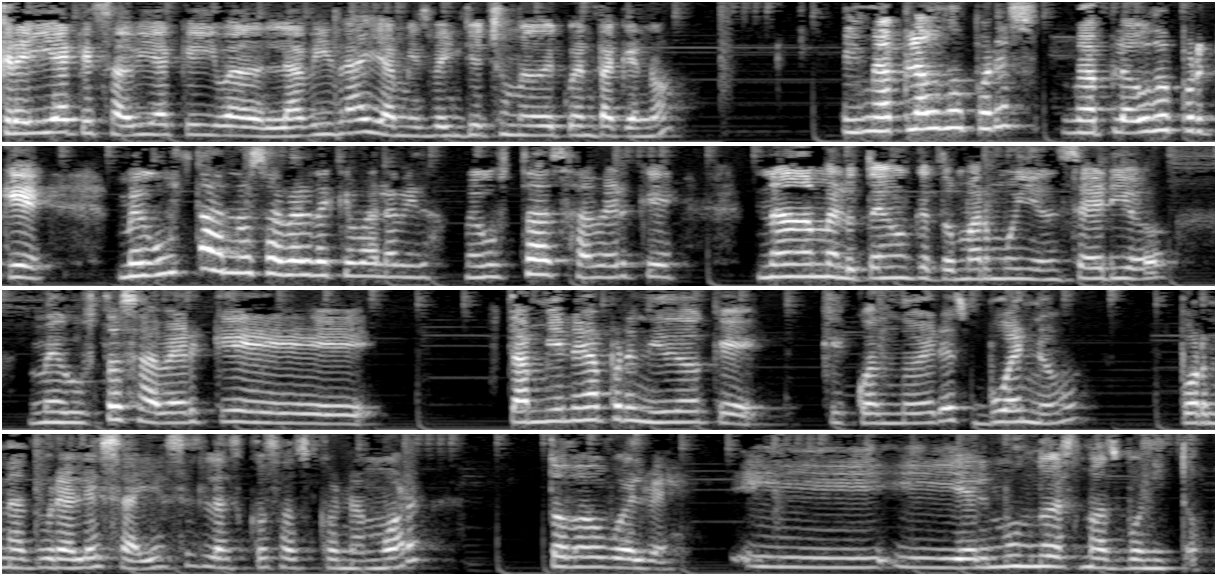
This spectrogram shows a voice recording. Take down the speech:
creía que sabía que iba la vida y a mis 28 me doy cuenta que no. Y me aplaudo por eso, me aplaudo porque me gusta no saber de qué va la vida, me gusta saber que nada me lo tengo que tomar muy en serio, me gusta saber que también he aprendido que, que cuando eres bueno por naturaleza y haces las cosas con amor, todo vuelve y, y el mundo es más bonito.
